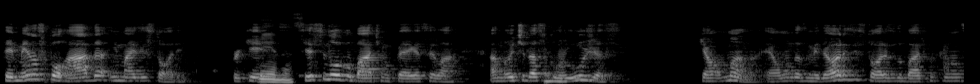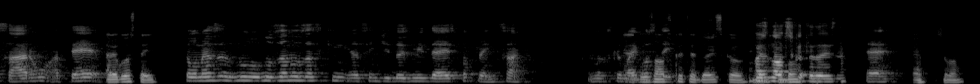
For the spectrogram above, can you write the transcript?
Ter menos porrada e mais história. Porque Menos. se esse novo Batman pega, sei lá, A Noite das Uhum. Corujas, que é, um- mano, é uma das melhores histórias do Batman que lançaram até, Cara, eu gostei. pelo menos no- nos anos assim, assim, de 2010 pra frente, saca? Uma das que eu É, mais dos gostei. 952 que eu. Depois do muito bom. 952, né? É. É, isso é bom.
